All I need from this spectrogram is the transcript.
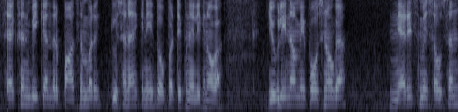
सेक्शन बी के अंदर पाँच नंबर क्वेश्चन है कि नहीं, दो पर टिप्पणी लिखना होगा। युगलीना में पोषण हो गया। नेरिस में शोषण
